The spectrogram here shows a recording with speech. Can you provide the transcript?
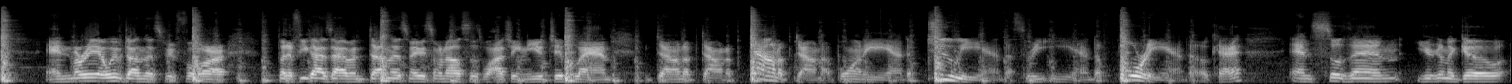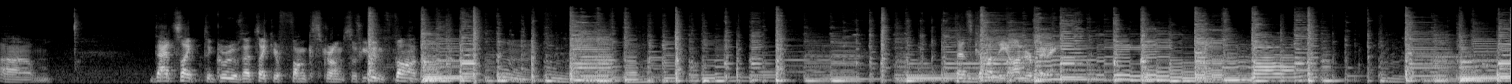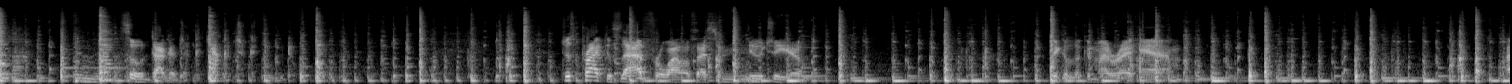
And Maria, we've done this before, but if you guys haven't done this, maybe someone else is watching YouTube land. Down, up, down, up, down, up, down, up. One E and a two E and a three E and a four E and a, okay? And so then you're gonna go, um, that's like the groove, that's like your funk strum. So if you're doing funk, hmm. That's kind of the underpinning. So daga jaka jaka Just practice that for a while if that's new to you.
